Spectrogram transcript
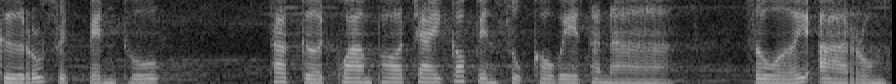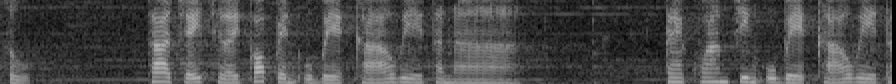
คือรู้สึกเป็นทุกข์ ถ้าเกิดความพอใจก็เป็นสุขเวทนา เสวยอารมณ์สุข ถ้าเฉยๆก็เป็นอุเบกขาเวทนา แต่ความจริงอุเบกขาเวท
